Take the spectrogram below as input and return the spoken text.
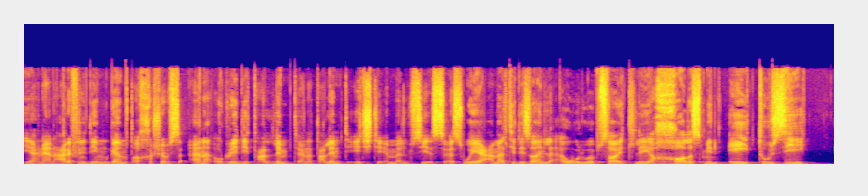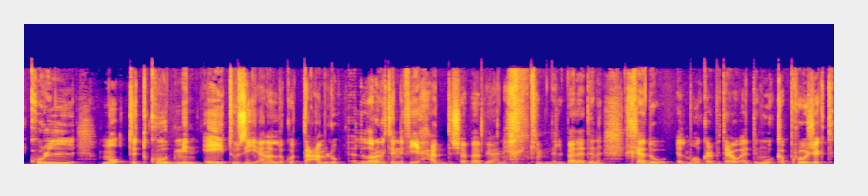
يعني أنا عارف إن دي جاية متأخر شوية بس أنا already اتعلمت. أنا اتعلمت اتش تي ام ال وسي إس إس وعملت design لأول website ليا خالص من A to Z كل نقطة كود من A to Z أنا اللي كنت عامله لدرجة إن في حد شباب يعني من البلد هنا خدوا الموقع بتاعه وقدموه ك project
